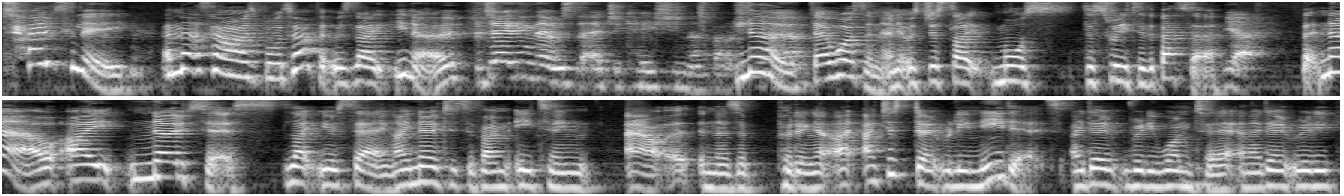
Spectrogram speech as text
Totally, and that's how I was brought up. It was like you know, I don't think there was the education about sugar. no, there wasn't, and it was just like more the sweeter the better. Yeah. But now I notice, like you were saying, I notice if I'm eating out and there's a pudding, I, I just don't really need it. I don't really want it, and I don't really.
